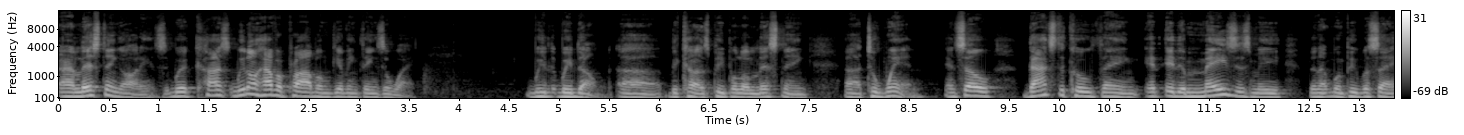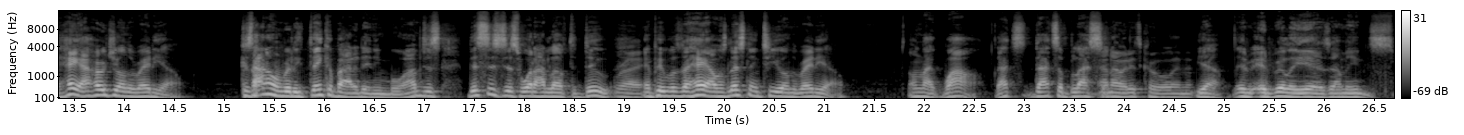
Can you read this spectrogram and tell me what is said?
our listening audience, we're const- we don't have a problem giving things away. We we don't uh, because people are listening uh, to win, and so that's the cool thing. It, it amazes me that when people say, "Hey, I heard you on the radio," because I don't really think about it anymore. I'm just this is just what I love to do. Right. And people say, "Hey, I was listening to you on the radio." I'm like, "Wow, that's that's a blessing." I know it is cool, and Yeah, it, it really is. I mean, it's,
